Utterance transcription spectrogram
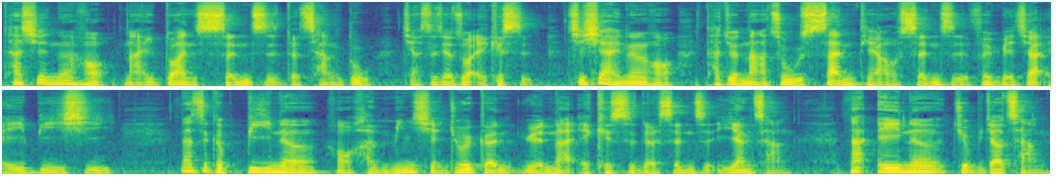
他先呢，哈，拿一段绳子的长度，假设叫做 x，接下来呢，哈，他就拿出三条绳子，分别叫 a、b、c。那这个 b 呢，哈，很明显就会跟原来 x 的绳子一样长。那 A 呢就比较长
